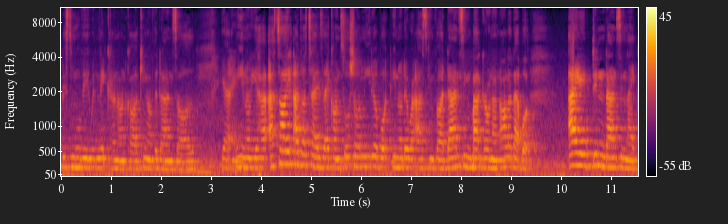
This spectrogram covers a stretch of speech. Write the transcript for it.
this movie with Nick Cannon called King of the Dance Hall. Yeah, and you know, yeah, I saw it advertised like on social media, but you know, they were asking for a dancing background and all of that. But I didn't dance in like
